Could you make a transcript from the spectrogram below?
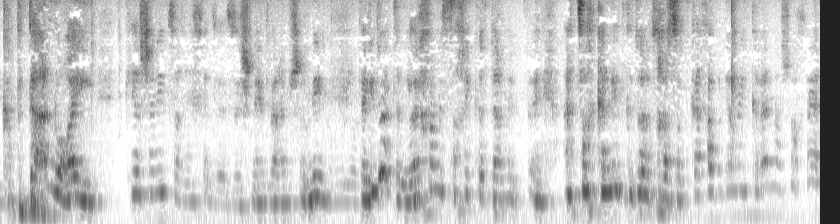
קפדן נוראי. כי השני צריך את זה, זה שני דברים שונים. תגידו, אתם לא יכולים לשחק יותר, את שחקנית גדולה, צריכה לעשות ככה וגם להתכוון משהו אחר.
